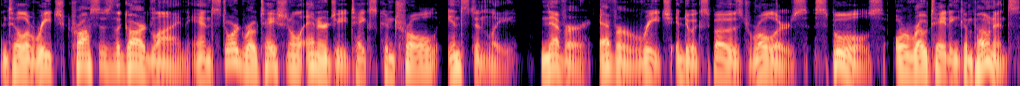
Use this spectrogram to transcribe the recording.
until a reach crosses the guard line and stored rotational energy takes control instantly. Never, ever reach into exposed rollers, spools, or rotating components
